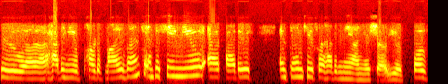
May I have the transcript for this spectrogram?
to uh, having you part of my event and to seeing you at others. And thank you for having me on your show. You're both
